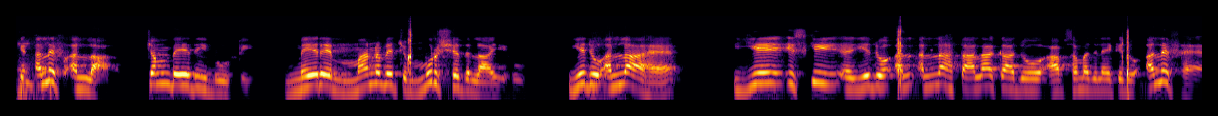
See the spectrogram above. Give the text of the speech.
کہ الف اللہ چمبے دی بوٹی میرے من وچ مرشد لائی ہوں یہ جو اللہ ہے یہ اس کی یہ جو اللہ تعالیٰ کا جو آپ سمجھ لیں کہ جو الف ہے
